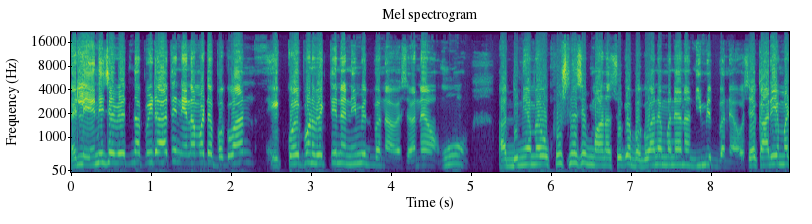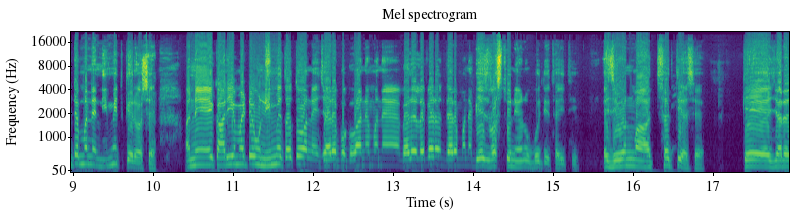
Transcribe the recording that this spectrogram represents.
એટલે એની જે વેદના પીડા હતી ને એના માટે ભગવાન કોઈ પણ વ્યક્તિને નિમિત્ત બનાવે છે. અને હું આ દુનિયામાં એવો ખુશનસીબ માણસ છું કે ભગવાને મને એના નિમિત્ત બનાવ્યો છે. એ કાર્ય માટે મને નિમિત્ત કર્યો છે. અને એ કાર્ય માટે હું નિમિત્ત હતો અને જ્યારે ભગવાને મને ગળે લગાડ્યો ત્યારે મને બે જ વસ્તુની અનુભૂતિ થઈ હતી. એ જીવનમાં સત્ય છે કે જ્યારે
